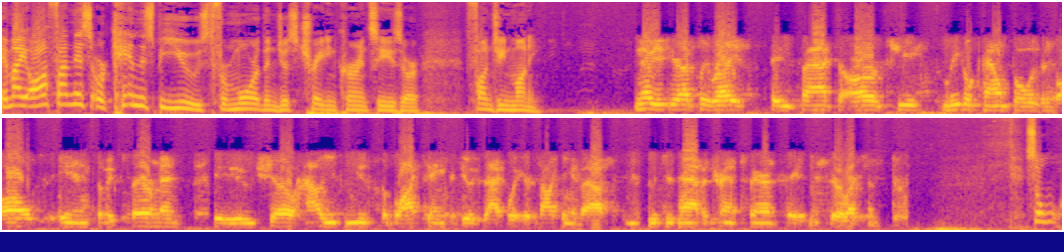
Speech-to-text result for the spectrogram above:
Am I off on this, or can this be used for more than just trading currencies or funging money? No, you- you're absolutely right. In fact, our chief legal counsel was involved in some experiments to show how you can use the blockchain to do exactly what you're talking about, which is have a transparent, safe, and secure election. So,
